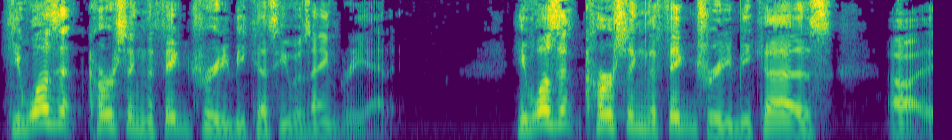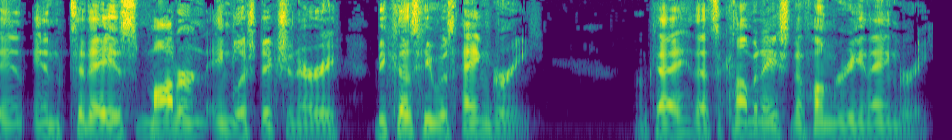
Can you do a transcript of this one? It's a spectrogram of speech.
He wasn't cursing the fig tree because he was angry at it. He wasn't cursing the fig tree because, uh, in, in today's modern English dictionary, because he was hangry. Okay? That's a combination of hungry and angry.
